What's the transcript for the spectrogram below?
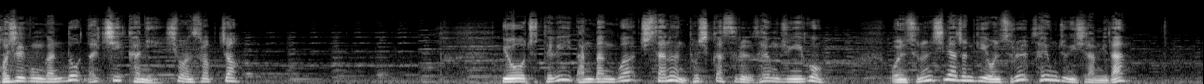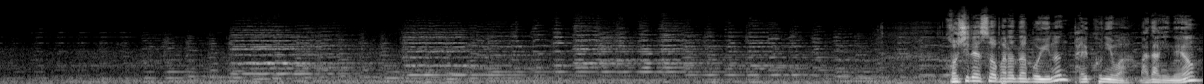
거실 공간도 널찍하니 시원스럽죠. 요 주택의 난방과 취사는 도시가스를 사용 중이고 온수는 심야전기 온수를 사용 중이시랍니다. 거실에서 바라다 보이는 발코니와 마당이네요.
